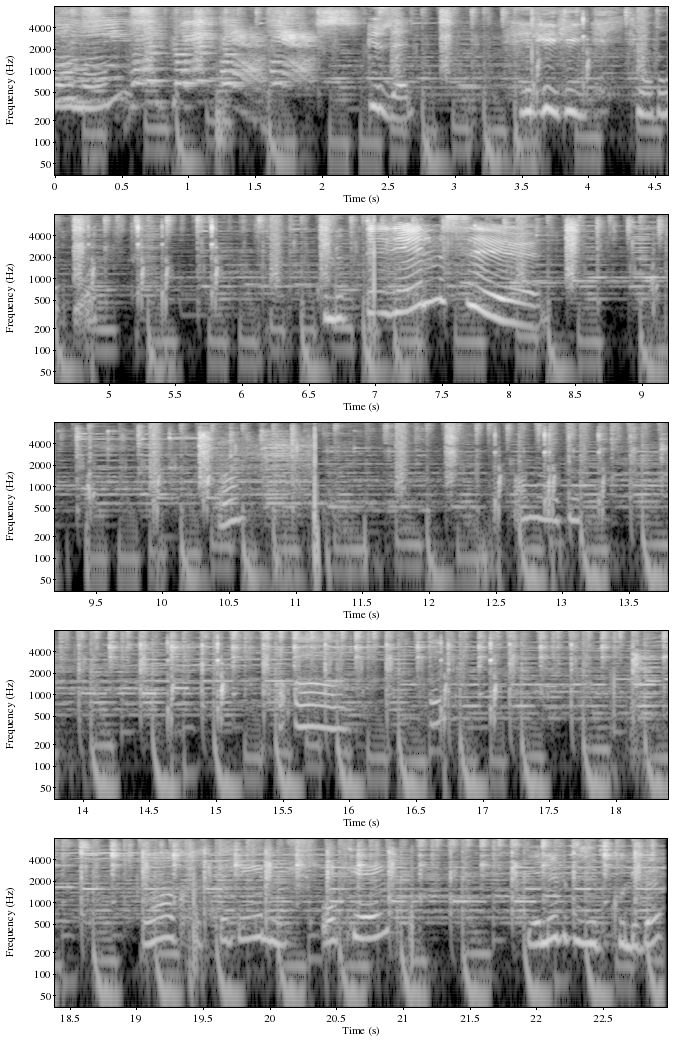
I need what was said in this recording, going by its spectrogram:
Tamam. Güzel. Kulüpte değil misin? Aa kulüpte değilmiş. Okey. Gelir bizim kulübe.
